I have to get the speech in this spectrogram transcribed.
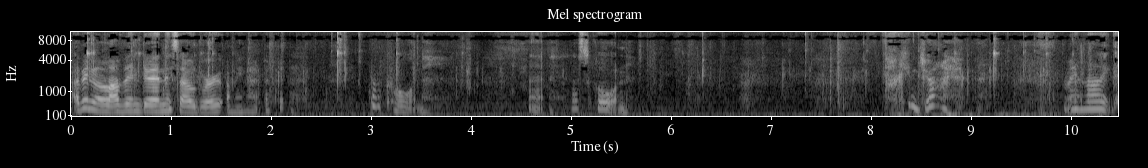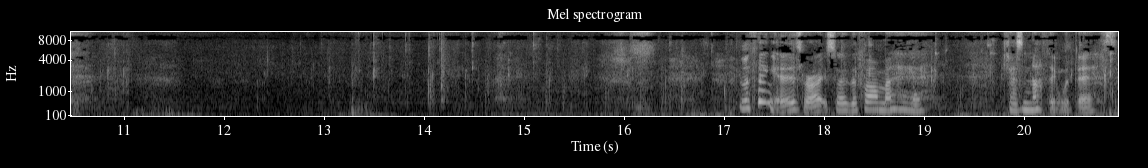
I've been loving doing this old route. I mean, look at the, look at the corn. that's corn. Fucking giant. I mean, like, the thing is, right, so the farmer here does nothing with this.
